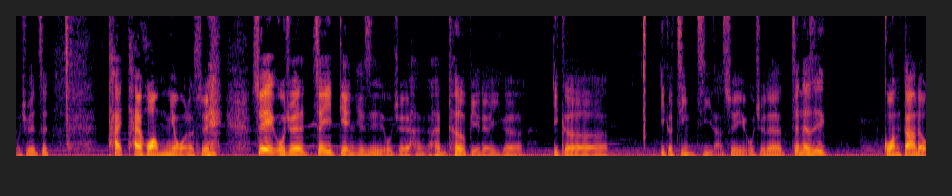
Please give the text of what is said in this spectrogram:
我觉得这 太太荒谬了，所以所以我觉得这一点也是我觉得很很特别的一个一个一个禁忌啦。所以我觉得真的是广大的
